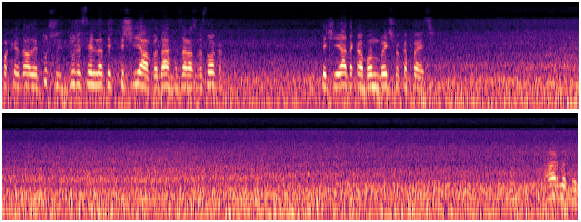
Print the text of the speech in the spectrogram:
Покидали. Тут щось дуже сильна течія, вода зараз висока. Течія така бомбить, що капець. Гарно тут.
